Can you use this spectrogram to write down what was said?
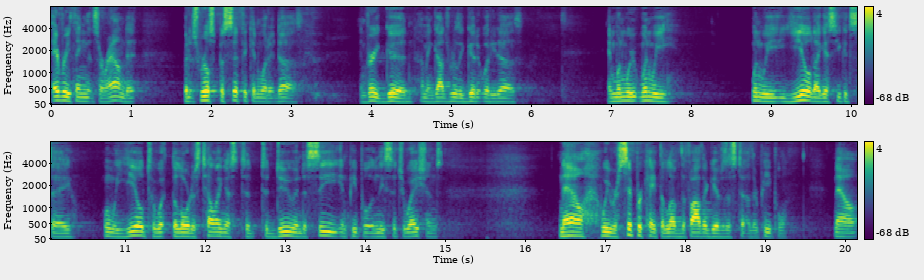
everything that's around it, but it's real specific in what it does. And very good. I mean, God's really good at what he does. And when we when we when we yield, I guess you could say, when we yield to what the Lord is telling us to, to do and to see in people in these situations, now we reciprocate the love the Father gives us to other people. Now,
